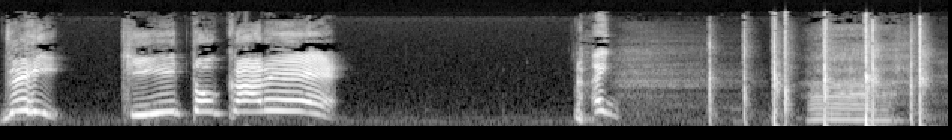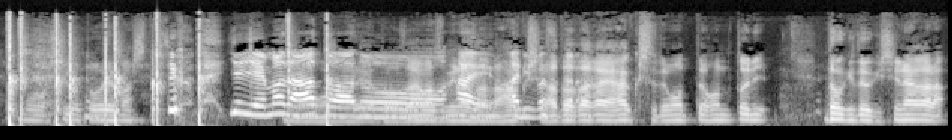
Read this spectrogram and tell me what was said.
ぜひ、キートカレーはい。ああ、もう仕事終えました。いやいや、まだあともうあありがとうございます。の皆さんの拍手。温かい拍手でもって本当にドキドキしながら、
